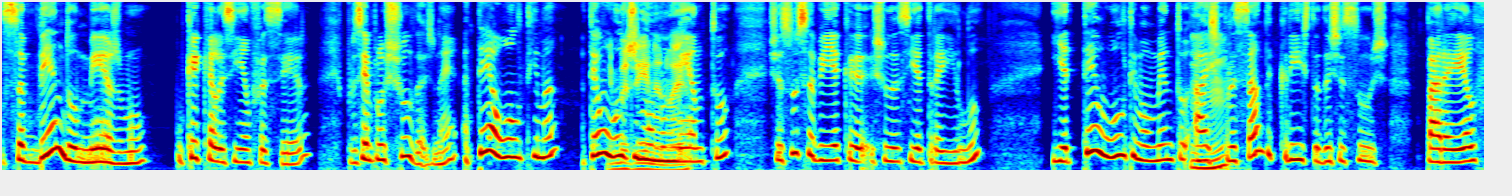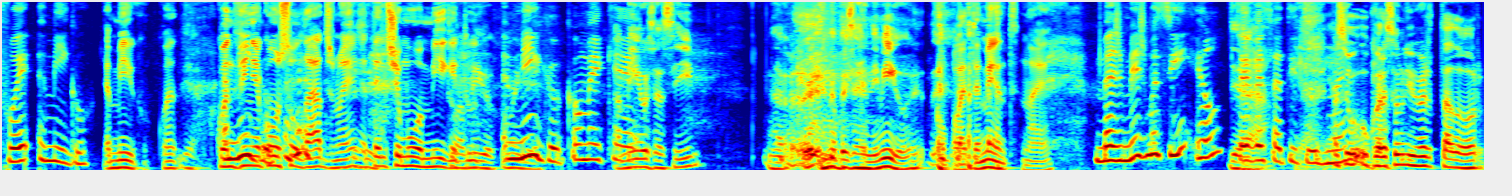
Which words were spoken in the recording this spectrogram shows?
sabendo mesmo o que é que elas iam fazer, por exemplo, os Judas, né? Até a última, até o Imagina, último não é? momento, Jesus sabia que Judas ia traí-lo e até o último momento Uhum. a expressão de Cristo, de Jesus, para ele foi amigo. amigo. Quando, Yeah. quando vinha Amigo. com os soldados, não é? Sim, sim. Até lhe chamou amigo e tudo. amigo. como é que- Amigo, como é que é? Amigos así, no, no precisas de enemigo. eh. Completamente, não é? Mas mesmo assim, ele teve Yeah, essa atitude, não é? Mas o, o coração libertador,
